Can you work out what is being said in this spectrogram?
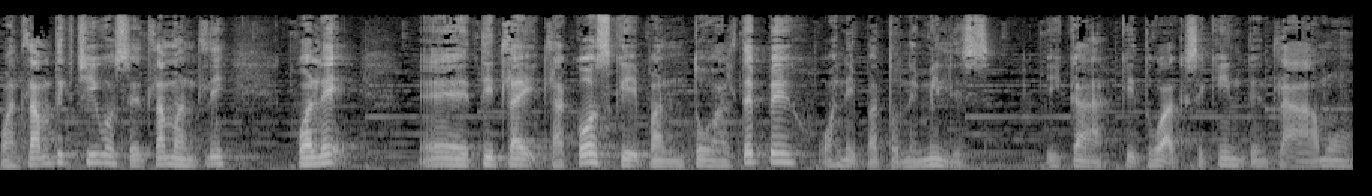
timosepanpalewiske uan tlamo se tlamantli kuali eh, titlaitlakoske ipan toaltepe uan ipan tonemilis ika kituak sekinten tla amo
